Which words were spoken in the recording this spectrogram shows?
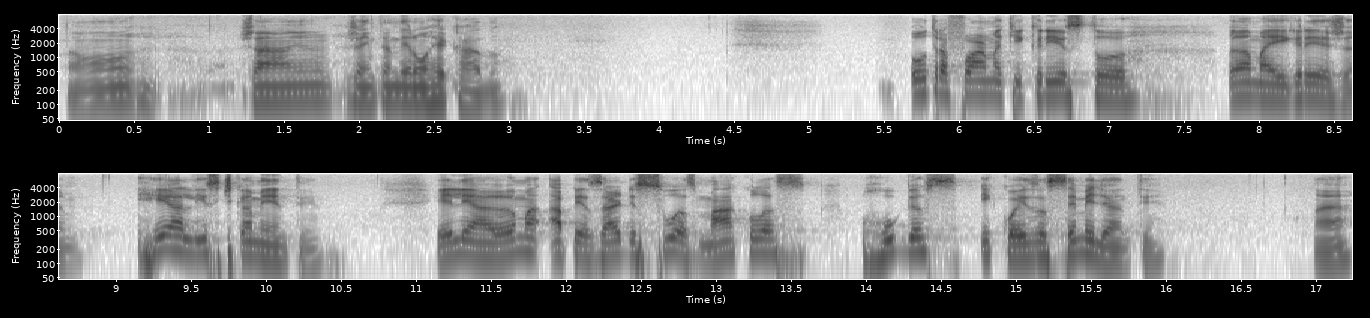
então já, já entenderam o recado. Outra forma que Cristo ama a igreja, realisticamente. Ele a ama apesar de suas máculas, rugas e coisas semelhantes. Né?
